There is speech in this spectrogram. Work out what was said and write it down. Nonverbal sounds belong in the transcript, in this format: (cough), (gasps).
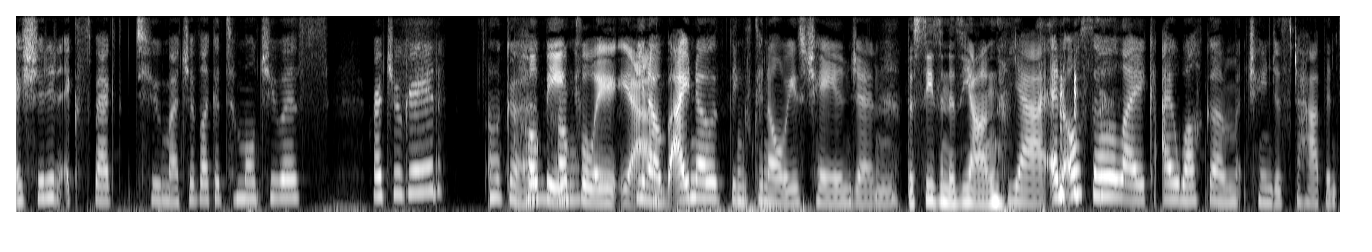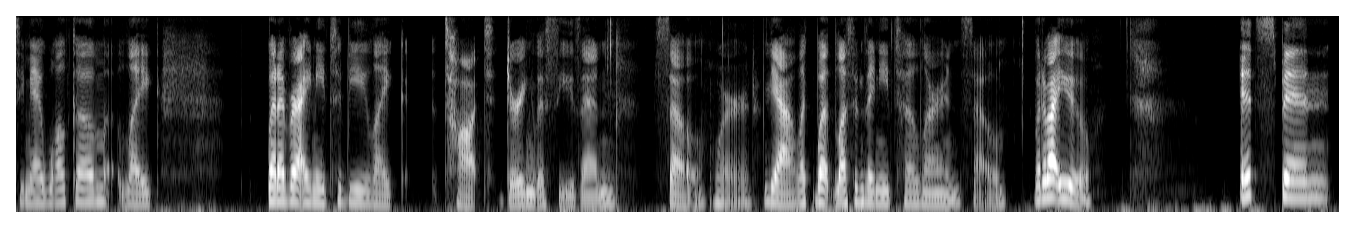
I shouldn't expect too much of like a tumultuous retrograde Oh, good. Hoping, Hopefully, yeah. you know but i know things can always change and the season is young. (laughs) yeah and also like i welcome changes to happen to me i welcome like whatever i need to be like taught during this season so Word. yeah like what lessons i need to learn so what about you It's been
